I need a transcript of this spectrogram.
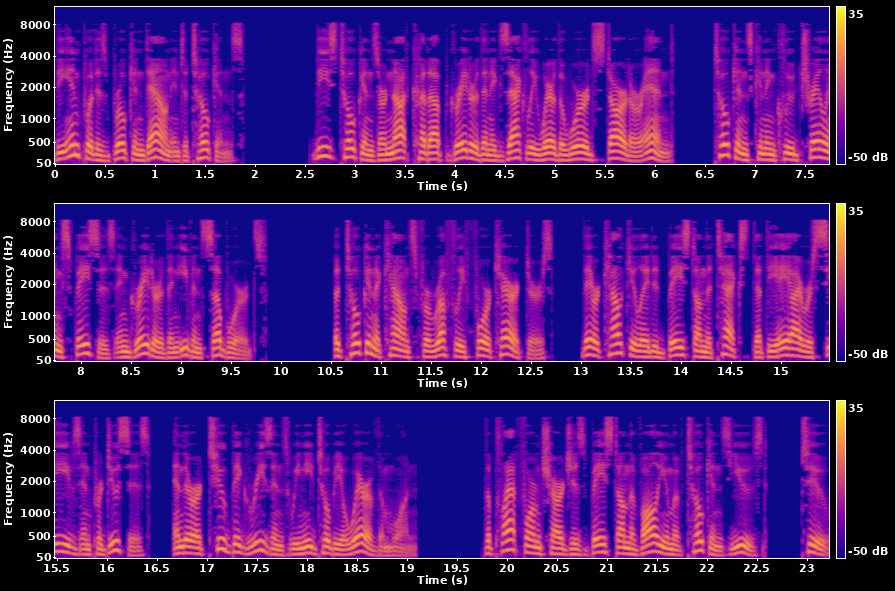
the input is broken down into tokens. These tokens are not cut up greater than exactly where the words start or end. Tokens can include trailing spaces and greater than even subwords. A token accounts for roughly four characters. They are calculated based on the text that the AI receives and produces, and there are two big reasons we need to be aware of them. 1. The platform charges based on the volume of tokens used. 2.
